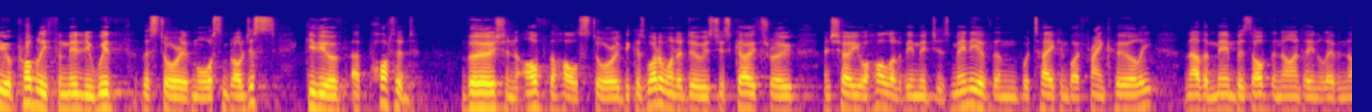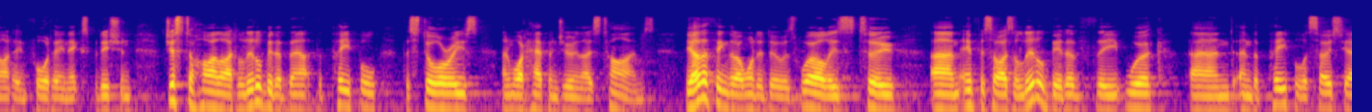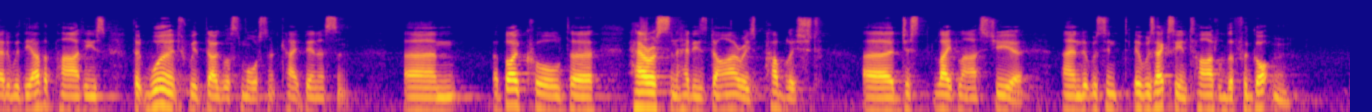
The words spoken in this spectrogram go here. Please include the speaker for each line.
Speaker 1: you are probably familiar with the story of Mawson, but I'll just give you a, a, potted version of the whole story because what I want to do is just go through and show you a whole lot of images. Many of them were taken by Frank Hurley and other members of the 1911-1914 expedition just to highlight a little bit about the people, the stories and what happened during those times. The other thing that I want to do as well is to um, emphasise a little bit of the work and, and the people associated with the other parties that weren't with Douglas Mawson at Cape Denison. Um, a bloke called uh, Harrison had his diaries published uh, just late last year, and it was, in, it was actually entitled The Forgotten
